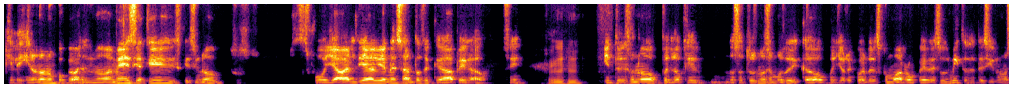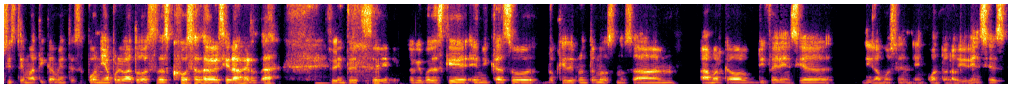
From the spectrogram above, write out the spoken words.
que le dijeron a uno un poco, bueno, mi mamá me decía que, que si uno follaba el día de Viernes Santo se quedaba pegado, ¿sí? Y entonces uno, pues lo que nosotros nos hemos dedicado, pues yo recuerdo es como a romper esos mitos, es decir, uno sistemáticamente se ponía a prueba todas esas cosas a ver si era verdad. Entonces, eh, lo que pasa es que en mi caso, lo que de pronto nos, nos ha, ha marcado diferencia, digamos, en, en cuanto a la vivencia es,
